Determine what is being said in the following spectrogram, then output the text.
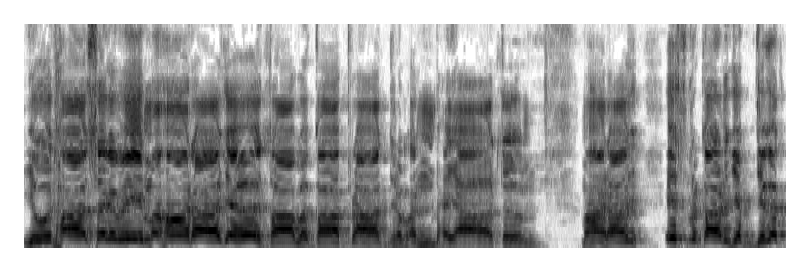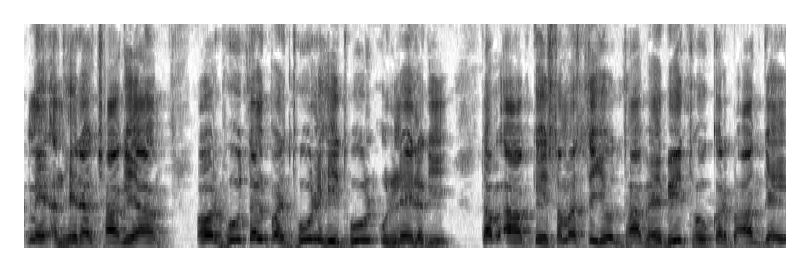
योधा सर्वे महाराज तावका प्राद्रवन भयात। महाराज, इस प्रकार जब जगत में अंधेरा छा गया और भूतल पर धूल ही धूल उड़ने लगी, तब आपके समस्त योद्धा भयभीत होकर भाग गए।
